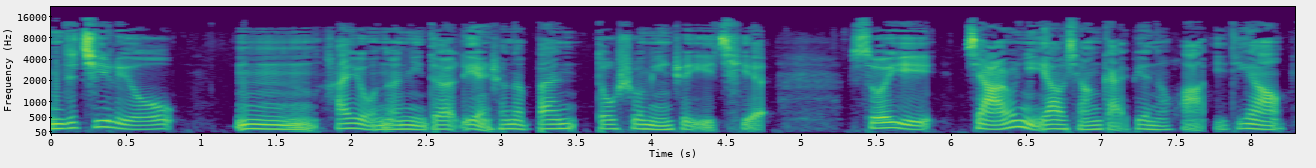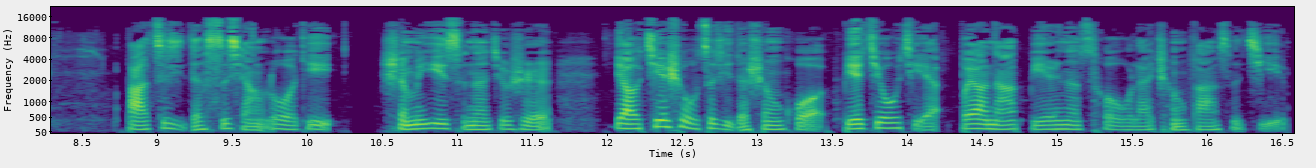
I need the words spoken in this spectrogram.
你的肌瘤，嗯，还有呢，你的脸上的斑都说明这一切。所以，假如你要想改变的话，一定要把自己的思想落地。什么意思呢？就是要接受自己的生活，别纠结，不要拿别人的错误来惩罚自己。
